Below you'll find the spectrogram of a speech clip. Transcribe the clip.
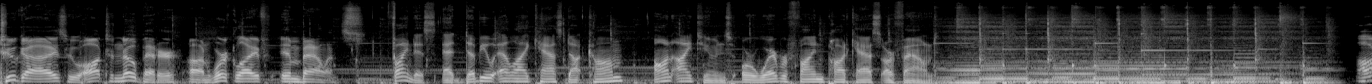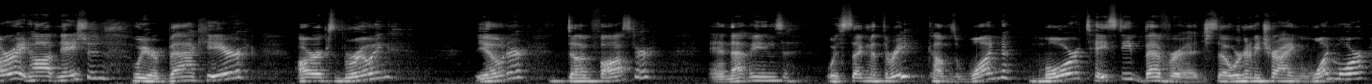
two guys who ought to know better on work life imbalance. Find us at WLIcast.com, on iTunes, or wherever fine podcasts are found. All right, Hop Nation, we are back here. Aurochs Brewing, the owner, Doug Foster. And that means with segment three comes one more tasty beverage. So we're going to be trying one more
